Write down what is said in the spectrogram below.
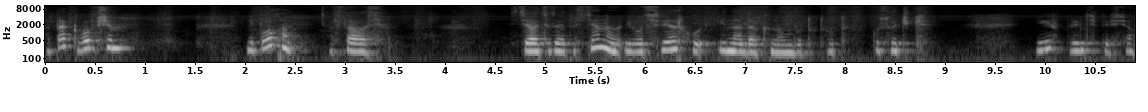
А так, в общем, неплохо. Осталось сделать вот эту стену и вот сверху и над окном вот тут вот кусочки. И, в принципе, все.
